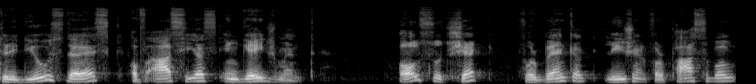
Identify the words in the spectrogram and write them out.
to reduce the risk of osseous engagement. Also check for Bankart lesion for possible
